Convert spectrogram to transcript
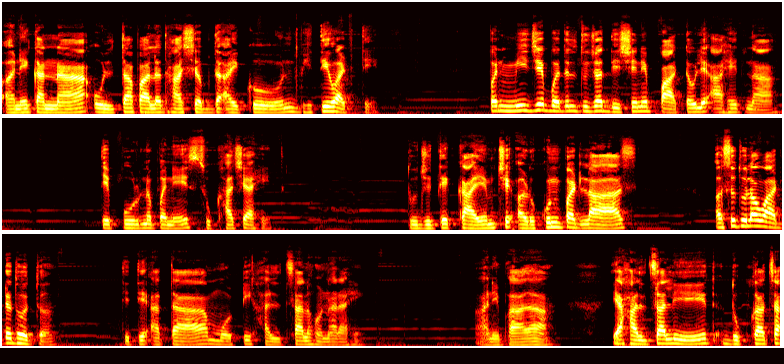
अनेकांना उलता पालत हा शब्द ऐकून भीती वाटते. पण मी जे बदल तुझ्या दिशेने पाठवले आहेत ना ते पूर्णपणे सुखाचे आहेत. तू जिथे कायमचे अडकून पडलास असं तुला वाटत होतं तिथे आता मोठी हालचाल होणार आहे. आणि बाळा या हालचालीत दुःखाचा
